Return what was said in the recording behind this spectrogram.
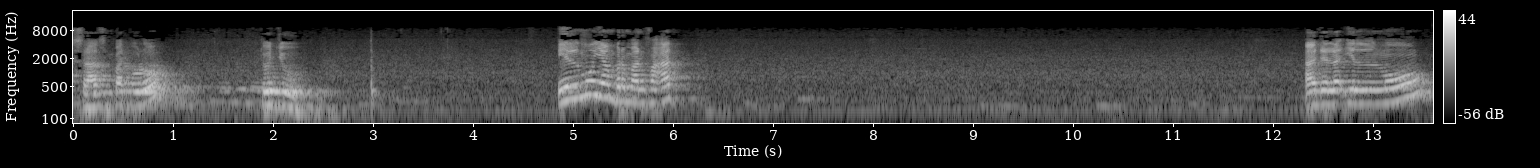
147 Ilmu yang bermanfaat adalah ilmu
